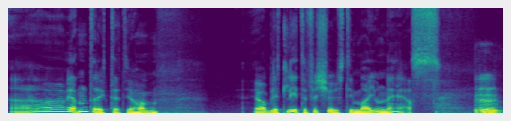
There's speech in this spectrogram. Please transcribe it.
Ja, jag vet inte riktigt. Jag har, jag har blivit lite förtjust i majonnäs Mm.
